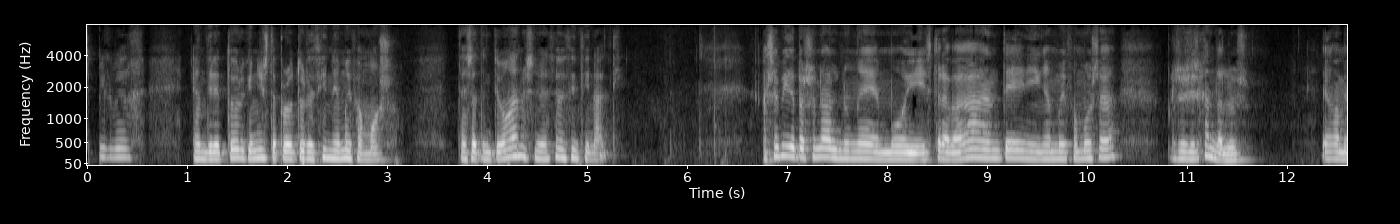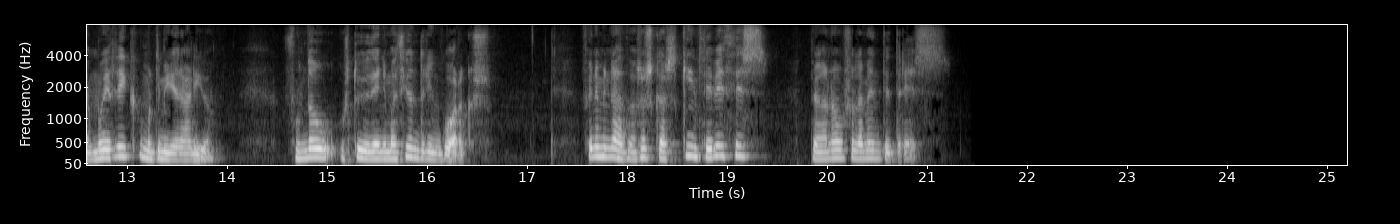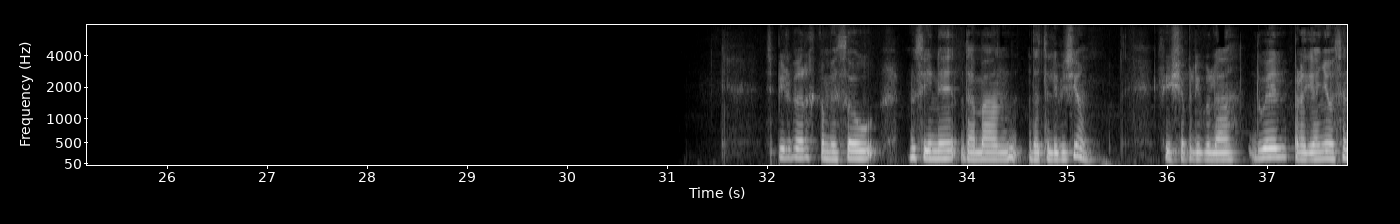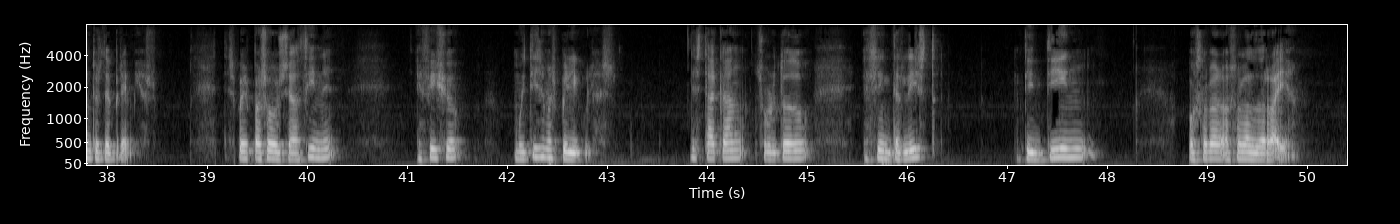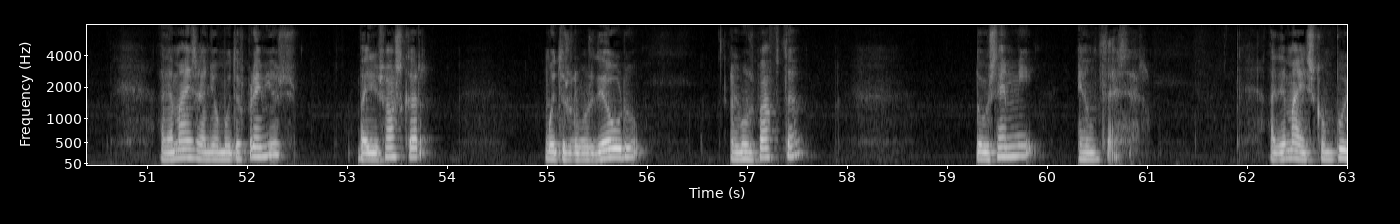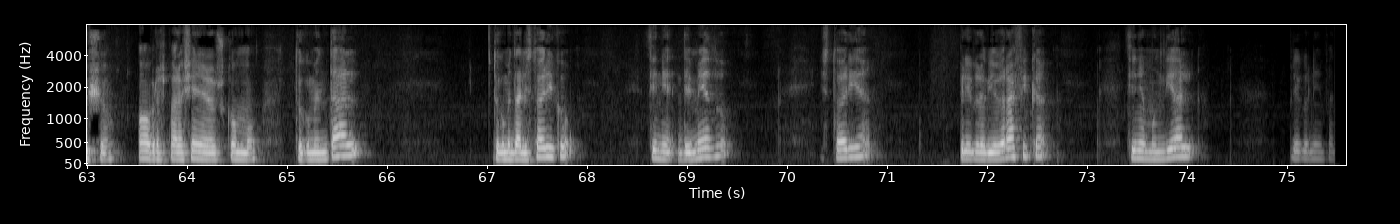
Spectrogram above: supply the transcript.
Spielberg é un director, guionista e produtor de cine moi famoso. Ten 71 anos e naceu en Cincinnati. A súa vida personal non é moi extravagante nin é moi famosa polos seus escándalos. É un home moi rico e multimillonario. Fundou o estudio de animación DreamWorks. Foi nominado aos Oscars 15 veces, pero ganou solamente 3. Spielberg comezou no cine da man da televisión. Fixo a película Duel para que gañou centos de premios. Despois pasouse ao cine e fixo moitísimas películas. Destacan, sobre todo, Sinterlist, Tintín ou Salvar o Soldado de Raya. Ademais, gañou moitos premios, varios Óscar, moitos Globos de Ouro, algúns BAFTA, dous Emmy e un César. Ademais compuxo obras para xéneros como documental, documental histórico, cine de medo, historia, película biográfica, cine mundial, película infantil.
